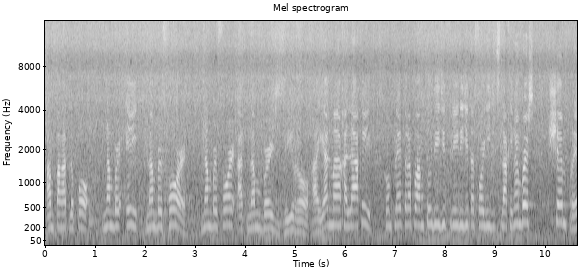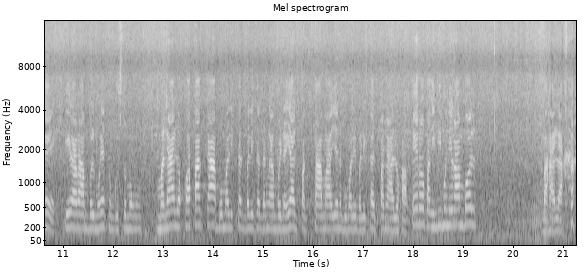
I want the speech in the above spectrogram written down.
ang pangatlo po, number 8, number 4, number 4 at number 0. Ayan mga kalaki, kompleto na po ang 2 digit, 3 digit at 4 digits lucky numbers. Syempre, irarumble mo yan kung gusto mong manalo kapag ka bumaliktad-baliktad ang number na yan. Pag tama yan na bumalik-baliktad, panalo ka. Pero pag hindi mo ni-rumble, bahala ka.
